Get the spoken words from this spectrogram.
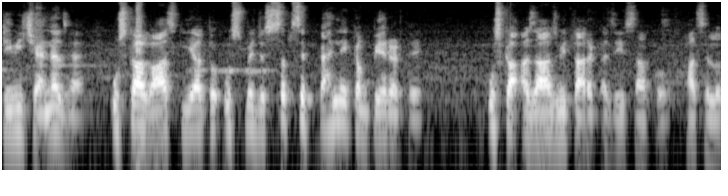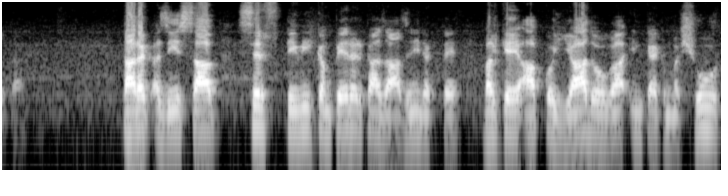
टीवी चैनल्स है, उसका आगाज़ किया तो उसमें जो सबसे पहले कंपेयर थे, उसका आज़ाज़ भी तारक अज़ीज़ साहब को हासिल होता है। तारक अज़ीज़ साहब सिर्फ़ टीवी कंपेयर का आज़ाज़ नहीं रखते, बल्कि आपको याद होगा इनका एक मशहूर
